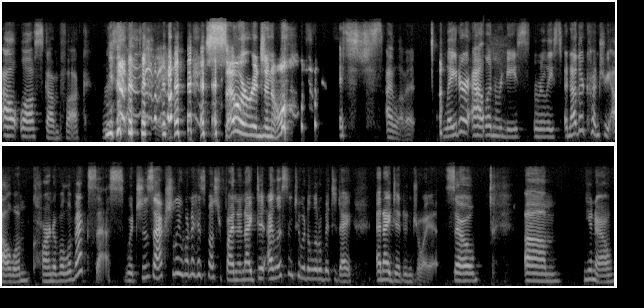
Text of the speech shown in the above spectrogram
Outlaw Scumfuck. so original. it's just, I love it. Later, Allin released released another country album, Carnival of Excess, which is actually one of his most refined. And I did I listened to it a little bit today, and I did enjoy it. So, um, you know,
